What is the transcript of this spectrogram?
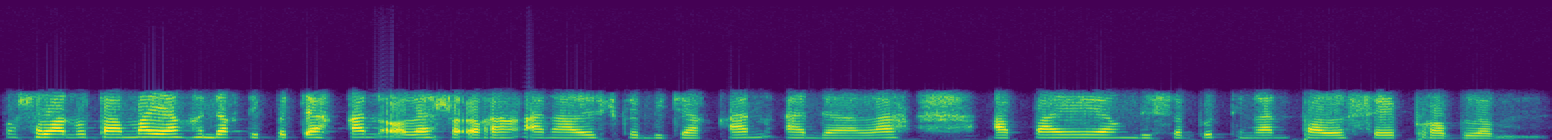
persoalan utama yang hendak dipecahkan oleh seorang analis kebijakan adalah apa yang disebut dengan policy problem.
